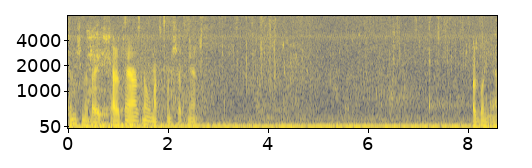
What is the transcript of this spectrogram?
tu musimy wejść, ale tutaj nas znowu macką trzepnie. Albo nie.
